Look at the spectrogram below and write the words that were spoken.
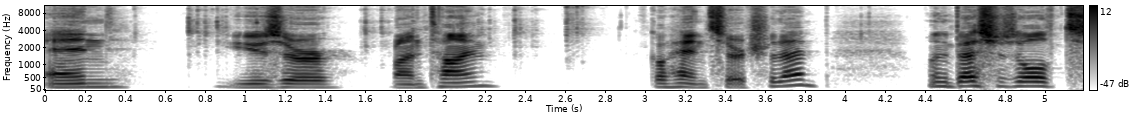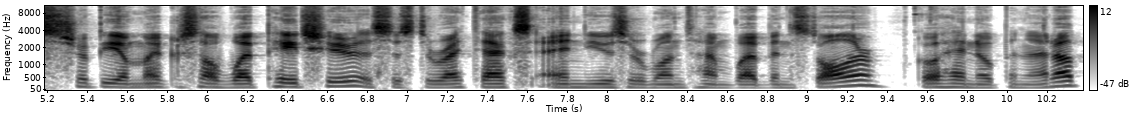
end user runtime. Go ahead and search for that. One of the best results should be a Microsoft web page here. This is DirectX end user runtime web installer. Go ahead and open that up.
